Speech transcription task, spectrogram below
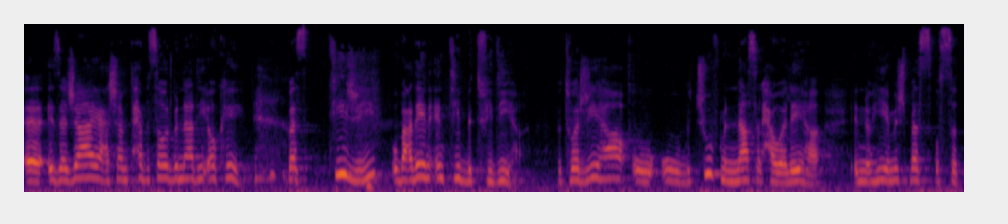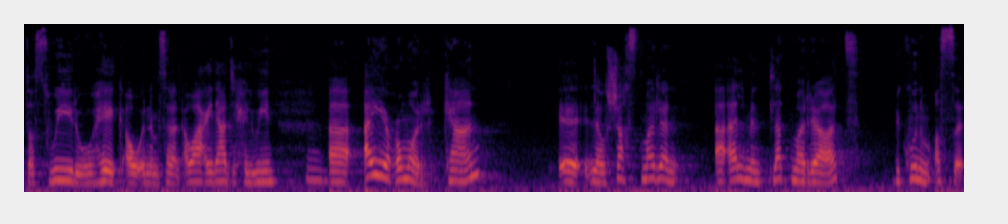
آه، إذا جاي عشان بتحب تصور بالنادي okay. بس تيجي وبعدين انت بتفيديها بتورجيها وبتشوف من الناس اللي حواليها إنه هي مش بس قصة تصوير وهيك أو إنه مثلا أواعي نادي حلوين. آه، أي عمر كان آه، لو شخص تمرن أقل من ثلاث مرات بيكون مقصر.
